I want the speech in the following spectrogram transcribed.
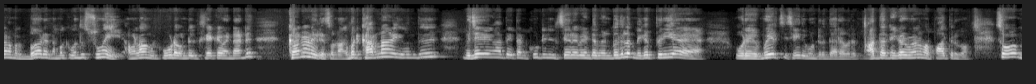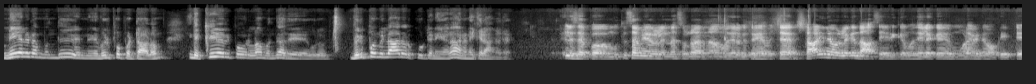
போட்டால் நமக்கு பேர்டன் நமக்கு வந்து சுமை. அவெல்லாம் அவங்க கூட வந்து சேர்க்க வேண்டாம்னு கருணாநிதி சொன்னாங்க. பட் கருணாநிதி வந்து விஜயகாந்தை தன் கூட்டணியில் சேர வேண்டும் என்பதில் மிகப்பெரிய ஒரு முயற்சி செய்து கொண்டிருந்தார் அவர். அந்த நிகழ்வுகள் நம்ம பார்த்துருக்கோம். ஸோ மேலிடம் வந்து விருப்பப்பட்டாலும் இந்த கீழே வந்து அது ஒரு விருப்பமில்லாத ஒரு கூட்டணியாக தான் நினைக்கிறாங்க அதை. இல்ல சார் இப்போ முத்துசாமி அவர்கள் என்ன சொல்றாருன்னா மதிலுக்குத்துறை அமைச்சர் ஸ்டாலின் அவர்களுக்கு இந்த ஆசை இருக்கு முதலுக்கு மூட வேண்டும் அப்படின்ட்டு.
